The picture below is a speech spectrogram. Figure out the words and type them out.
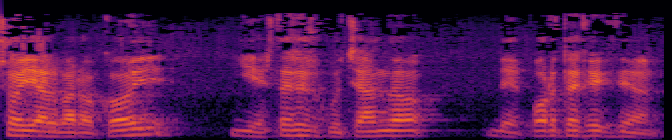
Soy Álvaro Coy y estás escuchando Deporte Ficción.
